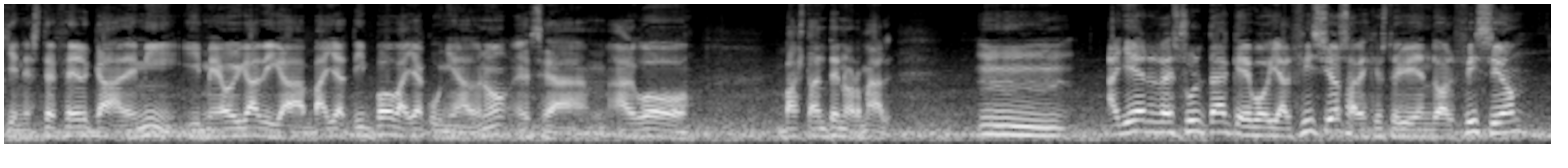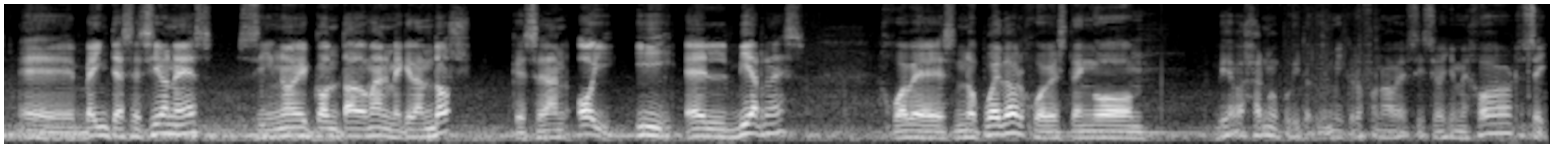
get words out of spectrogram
quien esté cerca de mí y me oiga diga, vaya tipo, vaya cuñado, ¿no? O sea, algo bastante normal. Mm, ayer resulta que voy al fisio, sabéis que estoy yendo al fisio, eh, 20 sesiones, si no he contado mal me quedan dos, que serán hoy y el viernes. jueves no puedo, el jueves tengo... Voy a bajarme un poquito el micrófono a ver si se oye mejor. Sí.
